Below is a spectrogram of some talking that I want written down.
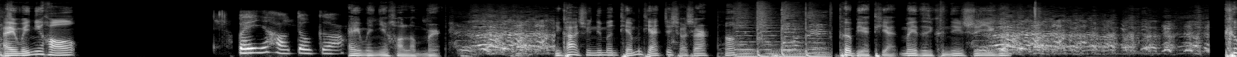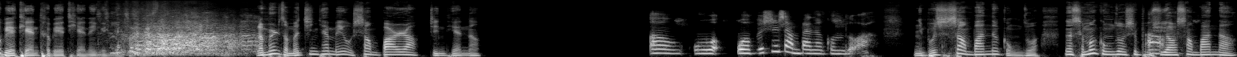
哎喂，你好。喂，你好，豆哥。哎喂，你好，老妹儿。你看兄弟们甜不甜？这小声啊，特别甜。妹子肯定是一个特别甜、特别甜那个意思。老妹儿怎么今天没有上班啊？今天呢？嗯，我我不是上班的工作。你不是上班的工作？那什么工作是不需要上班的？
